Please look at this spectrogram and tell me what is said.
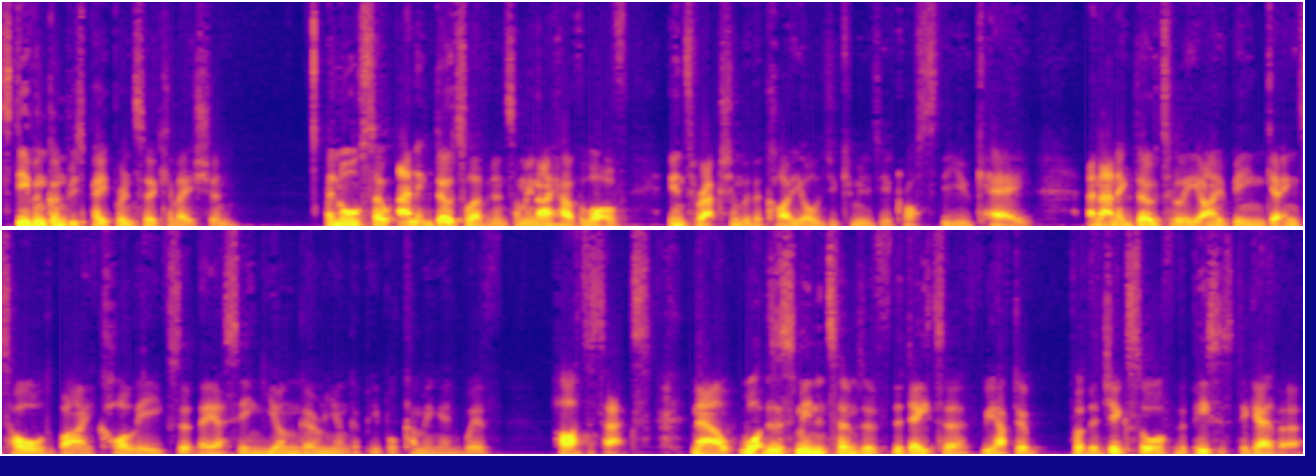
Stephen Gundry's paper in circulation, and also anecdotal evidence. I mean, I have a lot of interaction with the cardiology community across the UK, and anecdotally, I've been getting told by colleagues that they are seeing younger and younger people coming in with heart attacks. Now, what does this mean in terms of the data? We have to put the jigsaw for the pieces together,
